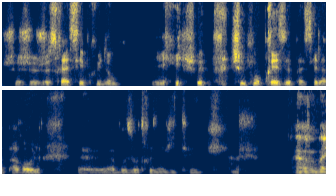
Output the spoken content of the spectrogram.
je, je serai assez prudent. Et je, m'empresse de passer la parole euh, à vos autres invités. Euh, bah,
